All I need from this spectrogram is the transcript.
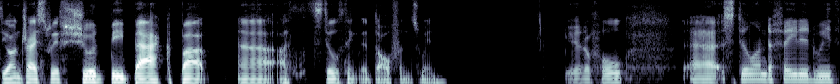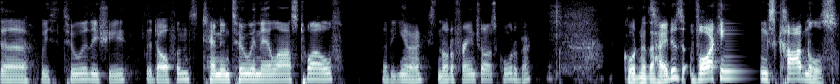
D'Andre Swift should be back, but uh, I still think the Dolphins win. Beautiful. Uh, still undefeated with uh, with Tua this year. The Dolphins ten and two in their last twelve. But you know, he's not a franchise quarterback according to the haters. Vikings, Cardinals.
